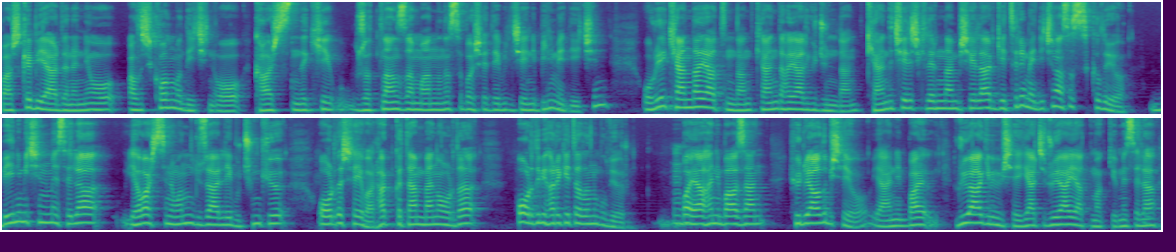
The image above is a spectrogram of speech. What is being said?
başka bir yerden hani o alışık olmadığı için o karşısındaki uzatılan zamanla nasıl baş edebileceğini bilmediği için oraya kendi hayatından, kendi hayal gücünden, kendi çelişkilerinden bir şeyler getiremediği için aslında sıkılıyor. Benim için mesela yavaş sinemanın güzelliği bu. Çünkü orada şey var. Hakikaten ben orada orada bir hareket alanı buluyorum. Baya hani bazen hülyalı bir şey o. Yani baya, rüya gibi bir şey. Gerçi rüya yatmak gibi. Mesela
